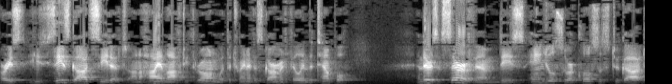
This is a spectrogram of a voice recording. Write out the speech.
or he sees God seated on a high and lofty throne with the train of his garment filling the temple. And there's seraphim, these angels who are closest to God.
